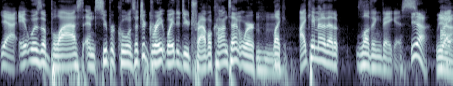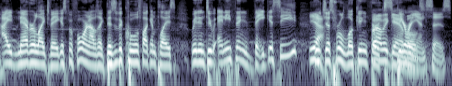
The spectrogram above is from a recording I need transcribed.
Yeah, it was a blast and super cool and such a great way to do travel content where mm-hmm. like I came out of that loving Vegas. Yeah. Yeah. I, I never liked Vegas before and I was like, this is the coolest fucking place. We didn't do anything Vegas-y. Yeah. We just were looking for Well, we gambled. experiences.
